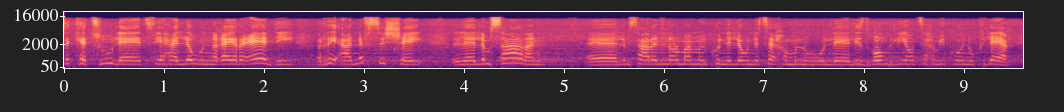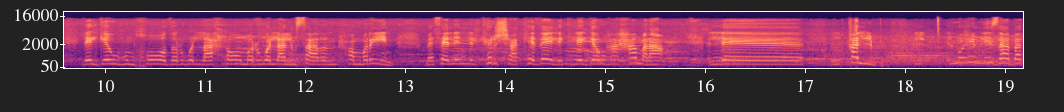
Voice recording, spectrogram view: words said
تكتلات فيها لون غير عادي. الرئة نفس الشيء المصارن. آه، المصارن normalement يكون اللون تاعهم les ganglions تاعهم يكونوا clairs. لقاوهم خضر ولا حمر ولا المصارن حمرين مثلا الكرشة كذلك لقاوها حمراء. القلب. المهم لي زابا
